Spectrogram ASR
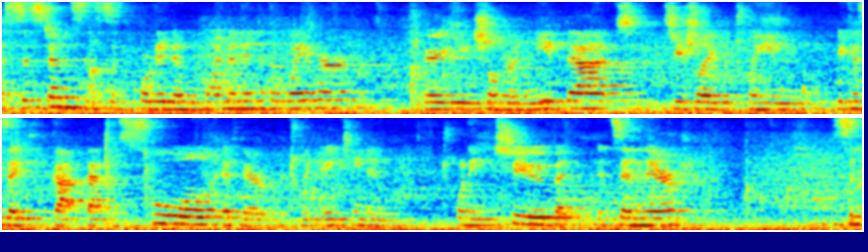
assistance and supported employment into the waiver. Very few children need that. It's usually between, because they've got that in school, if they're between eighteen and twenty-two, but it's in there. Some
